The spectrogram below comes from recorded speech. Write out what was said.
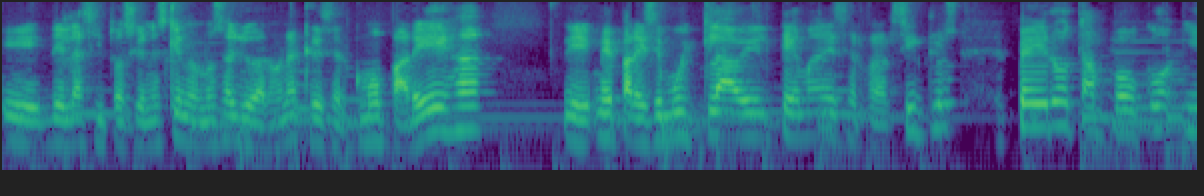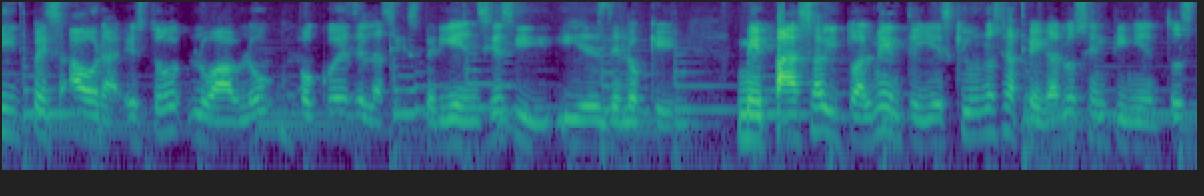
eh, de las situaciones que no nos ayudaron a crecer como pareja. Eh, me parece muy clave el tema de cerrar ciclos, pero tampoco, y pues ahora, esto lo hablo un poco desde las experiencias y, y desde lo que me pasa habitualmente, y es que uno se apega a los sentimientos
